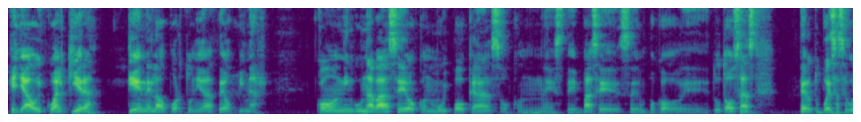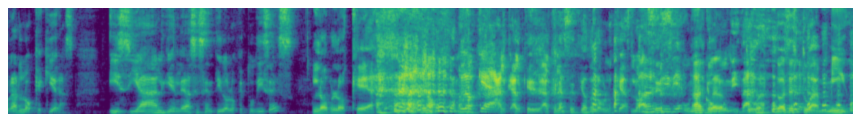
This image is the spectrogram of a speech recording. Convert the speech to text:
Que ya hoy cualquiera tiene la oportunidad de opinar con ninguna base o con muy pocas o con este, bases eh, un poco eh, dudosas, pero tú puedes asegurar lo que quieras. Y si a alguien le hace sentido lo que tú dices, Lo bloquea. no, no, Bloquear. Al, al que, al que le hace sentido no lo bloqueas, lo Ah, haces una Ah, claro, comunidad. tú- lo haces tu amigo.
